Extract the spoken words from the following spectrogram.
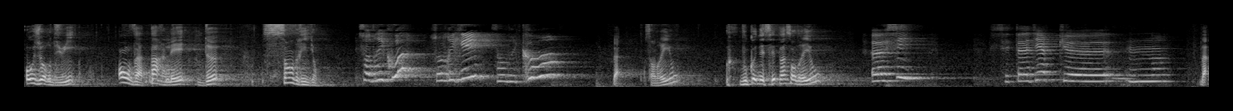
Aujourd'hui, on va parler de Cendrillon. Cendri quoi? Cendri qui Cendri comment? Cendrillon? Vous connaissez pas Cendrillon? Euh, si. C'est-à-dire que... Non. Bah,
